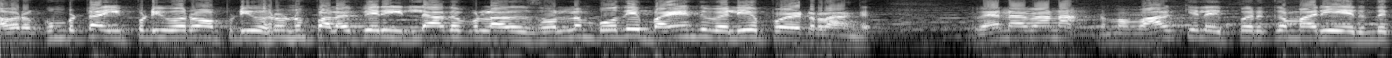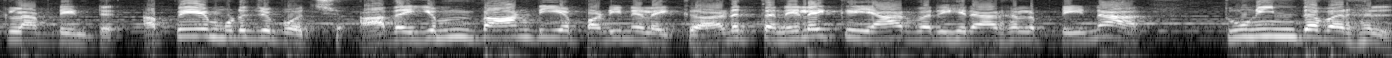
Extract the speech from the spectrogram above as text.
அவரை கும்பிட்டா இப்படி வரும் அப்படி வரும்னு பல பேர் இல்லாத பொல்லாத சொல்லும் போதே பயந்து வெளியே போயிடுறாங்க. வேணாம் வேணாம் நம்ம வாழ்க்கையில் இப்போ இருக்க மாதிரியே இருந்துக்கலாம் அப்படின்ட்டு. அப்பயே முடிஞ்சு போச்சு. அதையும் தாண்டிய படிநிலைக்கு அடுத்த நிலைக்கு யார் வருகிறார்கள் அப்படின்னா துணிந்தவர்கள்.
